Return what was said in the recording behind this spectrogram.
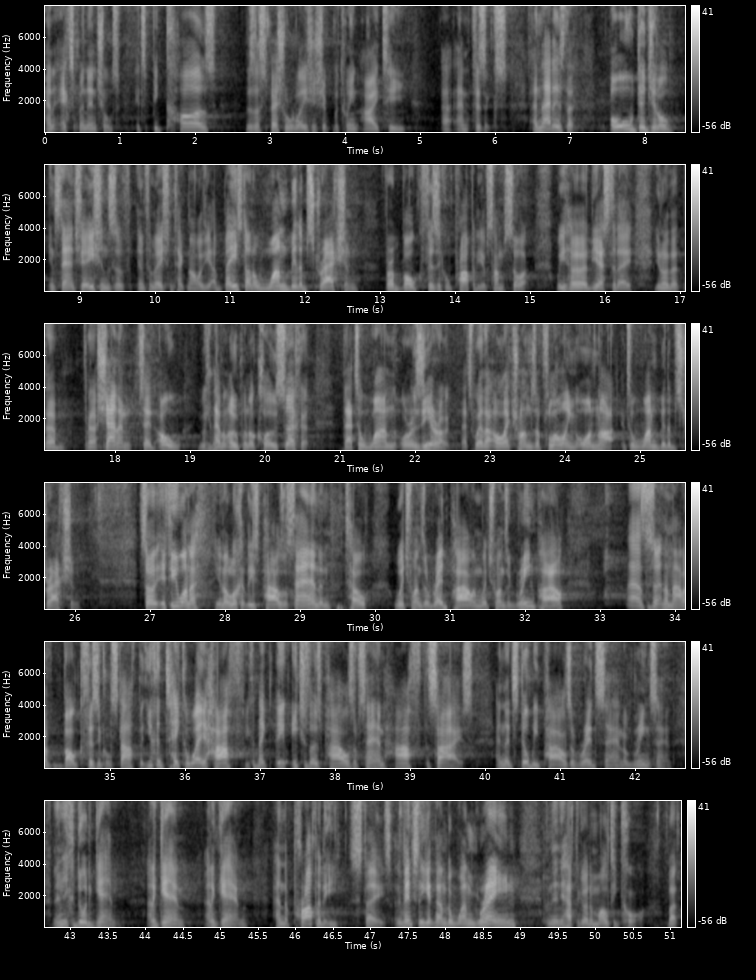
and exponentials. It's because there's a special relationship between IT uh, and physics. And that is that all digital instantiations of information technology are based on a one-bit abstraction for a bulk physical property of some sort. We heard yesterday, you know, that um, uh, Shannon said, oh, we can have an open or closed circuit. That's a one or a zero. That's whether electrons are flowing or not. It's a one-bit abstraction. So if you want to, you know, look at these piles of sand and tell which one's a red pile and which one's a green pile, there's a certain amount of bulk physical stuff, but you can take away half, you can make each of those piles of sand half the size, and there'd still be piles of red sand or green sand. And then you could do it again and again and again, and the property stays. Eventually you get down to one grain, and then you have to go to multi-core. But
